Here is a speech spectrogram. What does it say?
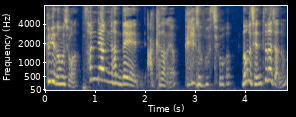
그게 너무 좋아. 선량한데 악하잖아요? 그게 너무 좋아. 너무 젠틀하지 않음?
